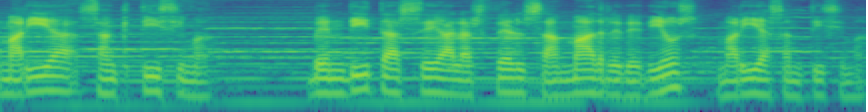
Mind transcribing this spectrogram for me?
María Sanctísima. Bendita sea la excelsa Madre de Dios María Santísima.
